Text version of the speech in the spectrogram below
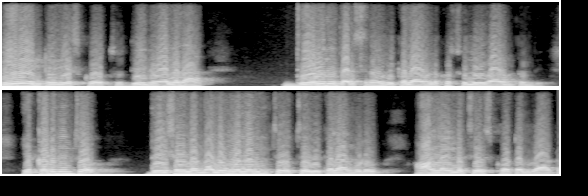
మీరే ఎంట్రీ చేసుకోవచ్చు. దీనివలన దేవుని దర్శనం వికలాంగులకు సులువుగా ఉంటుంది. ఎక్కడి నుంచో? దేశంలో నలుమూల నుంచి వచ్చే వికలాంగుడు ఆన్లైన్లో చేసుకోవటం రాక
